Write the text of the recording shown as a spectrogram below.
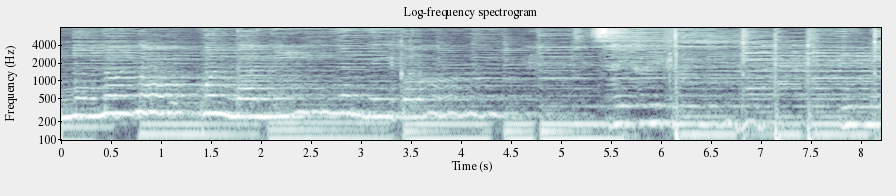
无奈我困难已因你改，逝去感仍未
